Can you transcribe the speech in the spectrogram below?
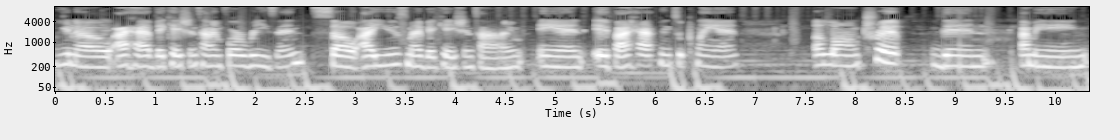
you know, I have vacation time for a reason. So I use my vacation time. And if I happen to plan a long trip, then I mean,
